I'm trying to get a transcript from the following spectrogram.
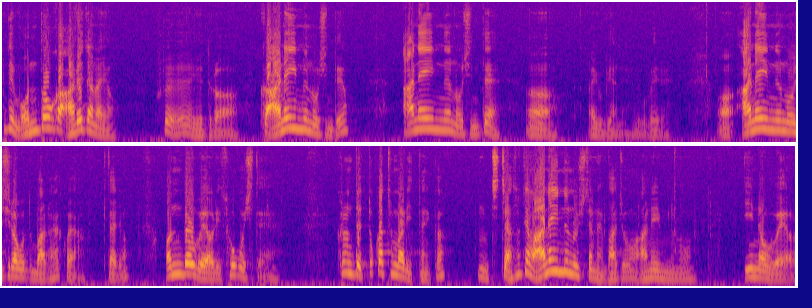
선생님 언더가 아래잖아요. 그래 얘들아. 그 안에 입는 옷인데요. 안에 입는 옷인데 어 아이고 미안해. 이거 왜 이래. 어 안에 입는 옷이라고도 말을 할 거야. 기다려. 언더웨어이 속옷이 돼 그런데 똑같은 말이 있다니까? 음 진짜. 선생님 안에 입는 옷이잖아요. 맞아. 안에 입는 옷. Innerwear.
